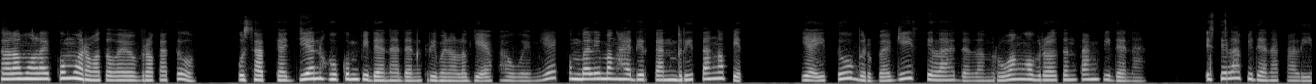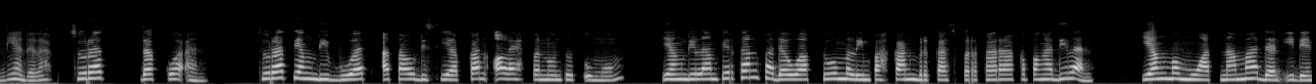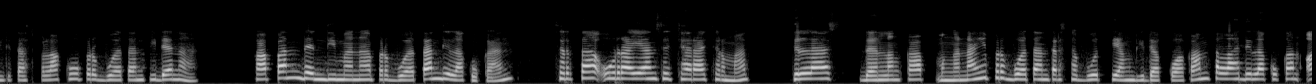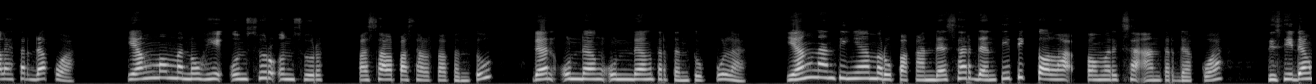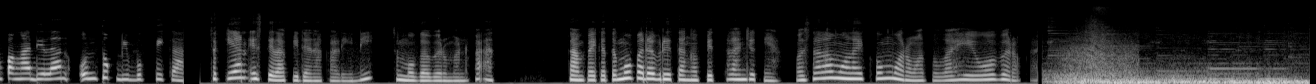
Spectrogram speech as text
Assalamualaikum warahmatullahi wabarakatuh. Pusat Kajian Hukum Pidana dan Kriminologi FHUMY kembali menghadirkan berita ngepit, yaitu berbagi istilah dalam ruang ngobrol tentang pidana. Istilah pidana kali ini adalah surat dakwaan. Surat yang dibuat atau disiapkan oleh penuntut umum yang dilampirkan pada waktu melimpahkan berkas perkara ke pengadilan yang memuat nama dan identitas pelaku perbuatan pidana kapan dan di mana perbuatan dilakukan, serta uraian secara cermat, jelas, dan lengkap mengenai perbuatan tersebut yang didakwakan telah dilakukan oleh terdakwa yang memenuhi unsur-unsur pasal-pasal tertentu dan undang-undang tertentu pula yang nantinya merupakan dasar dan titik tolak pemeriksaan terdakwa di sidang pengadilan untuk dibuktikan. Sekian istilah pidana kali ini, semoga bermanfaat. Sampai ketemu pada berita ngepit selanjutnya. Wassalamualaikum warahmatullahi wabarakatuh.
